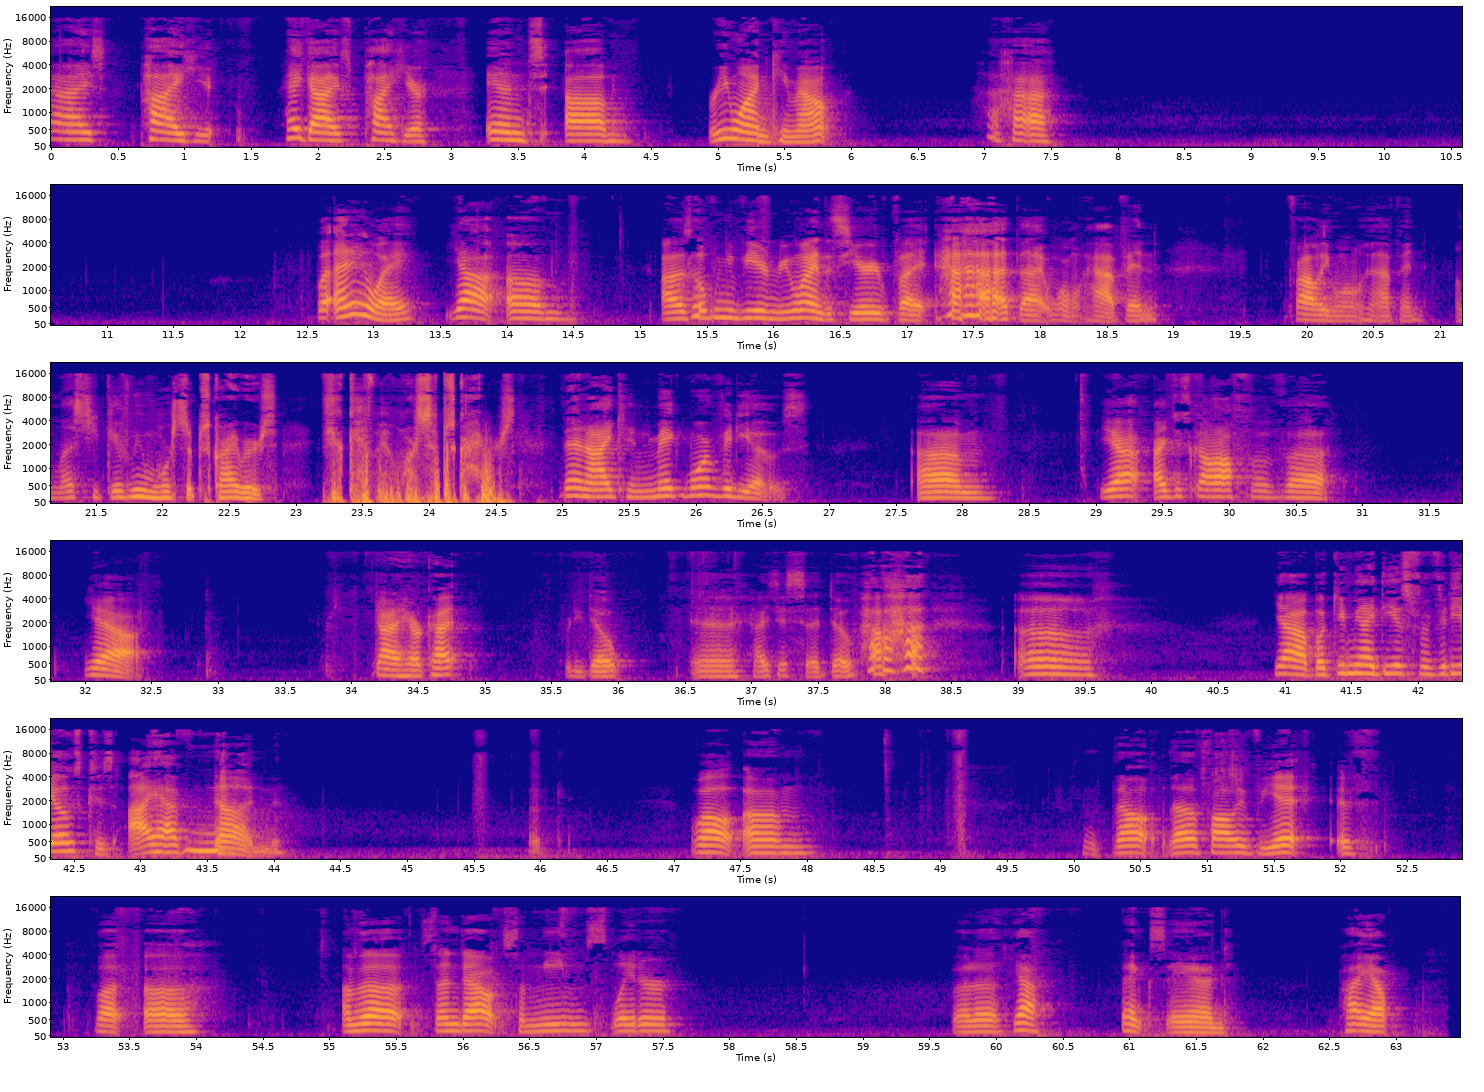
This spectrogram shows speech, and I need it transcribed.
guys, Pie here. Hey guys, Pie here. And um Rewind came out. Haha. but anyway, yeah, um I was hoping to be in Rewind this year, but that won't happen. Probably won't happen unless you give me more subscribers. If you give me more subscribers, then I can make more videos. Um yeah, I just got off of, uh, yeah. Got a haircut. Pretty dope. Uh, I just said dope. uh, yeah, but give me ideas for videos, because I have none. Okay. Well, um, that'll, that'll probably be it. If, but, uh, I'm gonna send out some memes later. But uh, yeah, thanks and pie out.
